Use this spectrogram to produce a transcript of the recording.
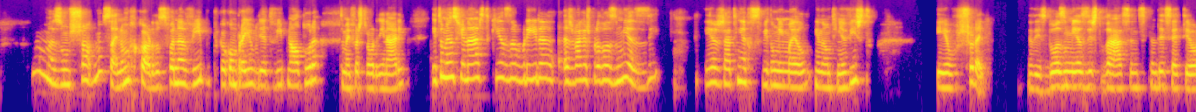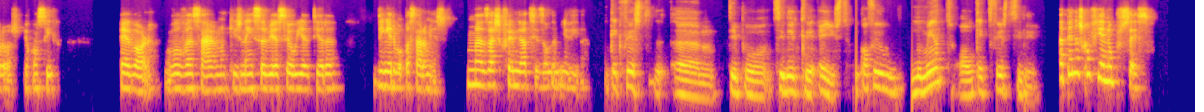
mas um shot, não sei, não me recordo se foi na VIP, porque eu comprei o bilhete VIP na altura, também foi extraordinário, e tu mencionaste que ias abrir as vagas para 12 meses, e eu já tinha recebido um e-mail e não tinha visto, e eu chorei. Eu disse, 12 meses isto dá 177 euros, eu consigo. É agora, vou avançar, não quis nem saber se eu ia ter dinheiro para passar o mês. Mas acho que foi a melhor decisão da minha vida o que é que fez um, tipo, decidir que é isto? Qual foi o momento ou o que é que te fez decidir? Apenas confiei no processo.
